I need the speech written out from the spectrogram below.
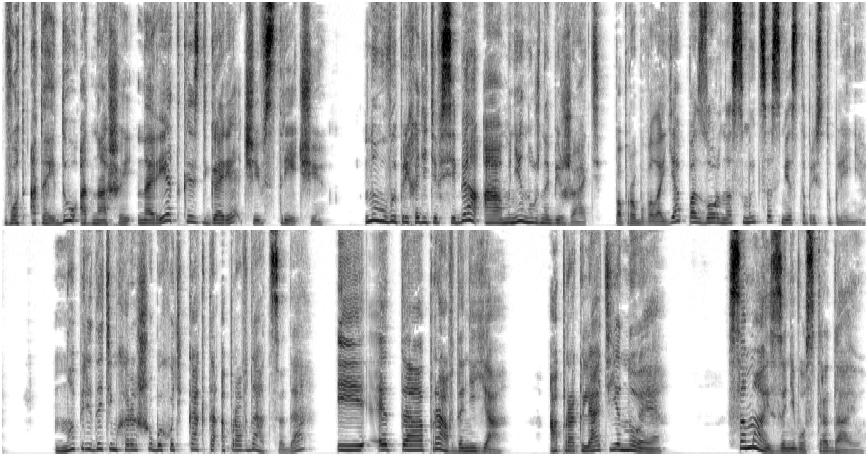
«Вот отойду от нашей на редкость горячей встречи. Ну, вы приходите в себя, а мне нужно бежать. Попробовала я позорно смыться с места преступления. Но перед этим хорошо бы хоть как-то оправдаться, да? И это правда не я, а проклятие Ноэ. Сама из-за него страдаю.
